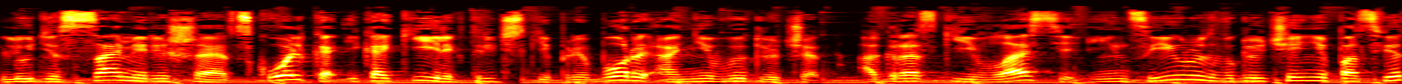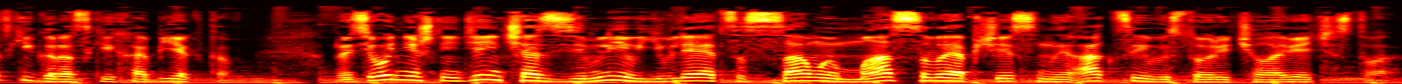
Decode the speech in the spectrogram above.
люди сами решают, сколько и какие электрические приборы они выключат, а городские власти инициируют выключение подсветки городских объектов. На сегодняшний день час Земли является самой массовой общественной акцией в истории человечества.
